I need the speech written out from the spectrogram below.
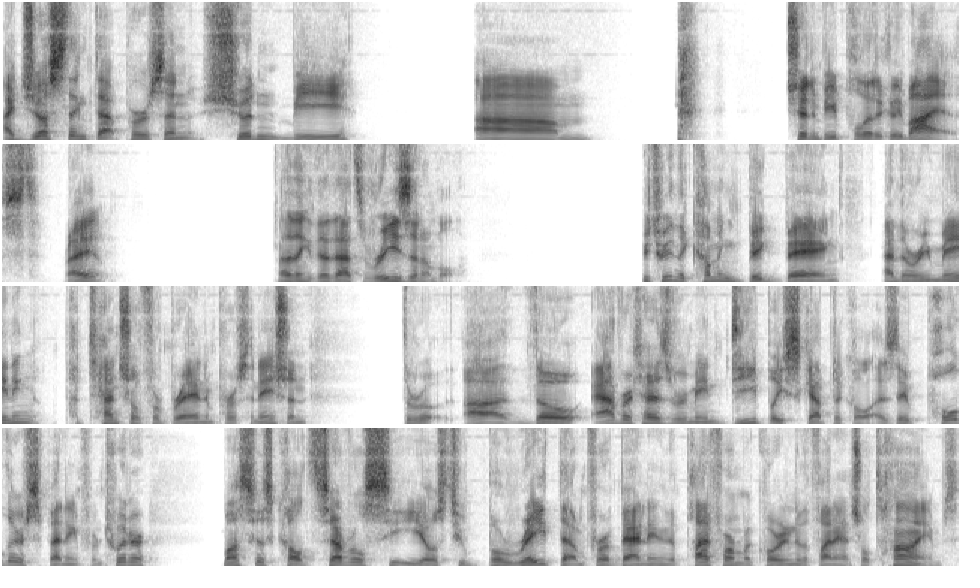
I just think that person shouldn't be um shouldn't be politically biased, right? I think that that's reasonable. Between the coming Big Bang and the remaining potential for brand impersonation, uh, though advertisers remain deeply skeptical as they pull their spending from Twitter Musk has called several CEOs to berate them for abandoning the platform, according to the Financial Times.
